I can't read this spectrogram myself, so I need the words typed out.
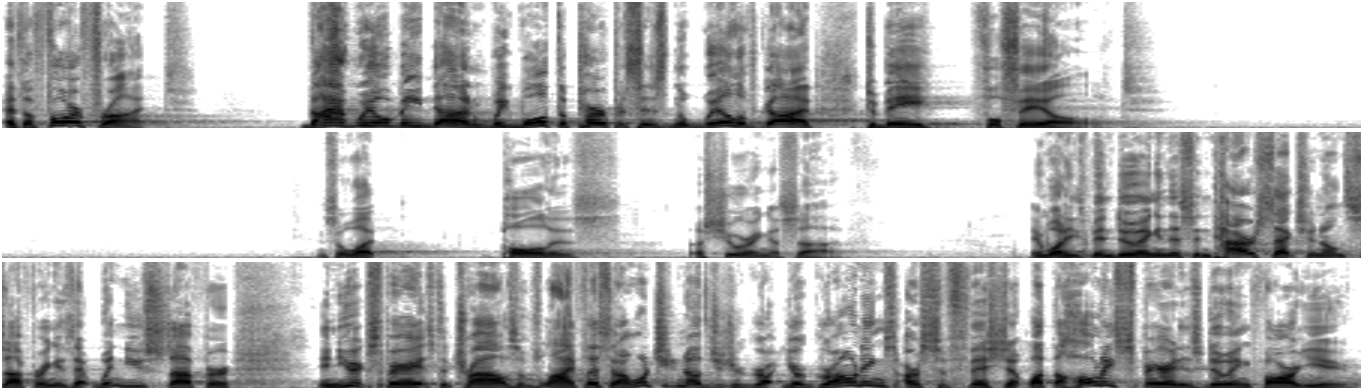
at the forefront. Thy will be done. We want the purposes and the will of God to be fulfilled. And so, what Paul is assuring us of, and what he's been doing in this entire section on suffering, is that when you suffer and you experience the trials of life, listen, I want you to know that your, your groanings are sufficient. What the Holy Spirit is doing for you.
